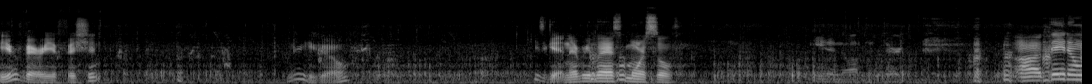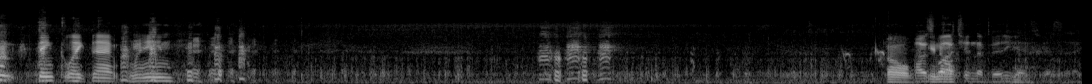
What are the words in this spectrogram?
you're very efficient. There you go. He's getting every last morsel. eating off the dirt. Uh, they don't think like that, Wayne. Oh, I was you know, watching the videos yesterday.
